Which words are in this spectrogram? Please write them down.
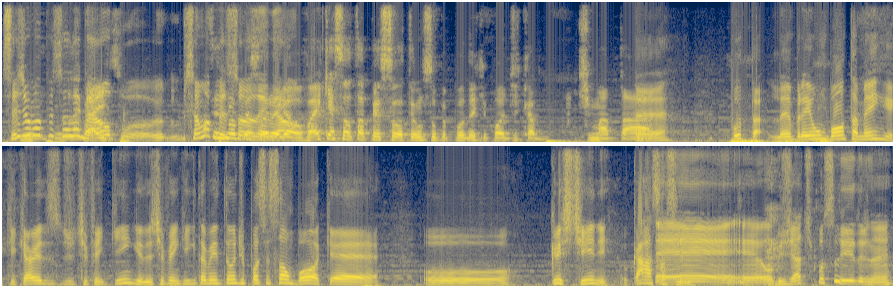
seja uma pessoa legal, que- pô. É uma Seja pessoa, legal. Vai que essa outra pessoa tem um superpoder que pode te matar. É. Puta, lembrei um bom também, que Carrie de Stephen King. Do Stephen King também tem um de possessão boa, que é o. Christine, o carro assassino. É, é, objetos possuídos, né?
